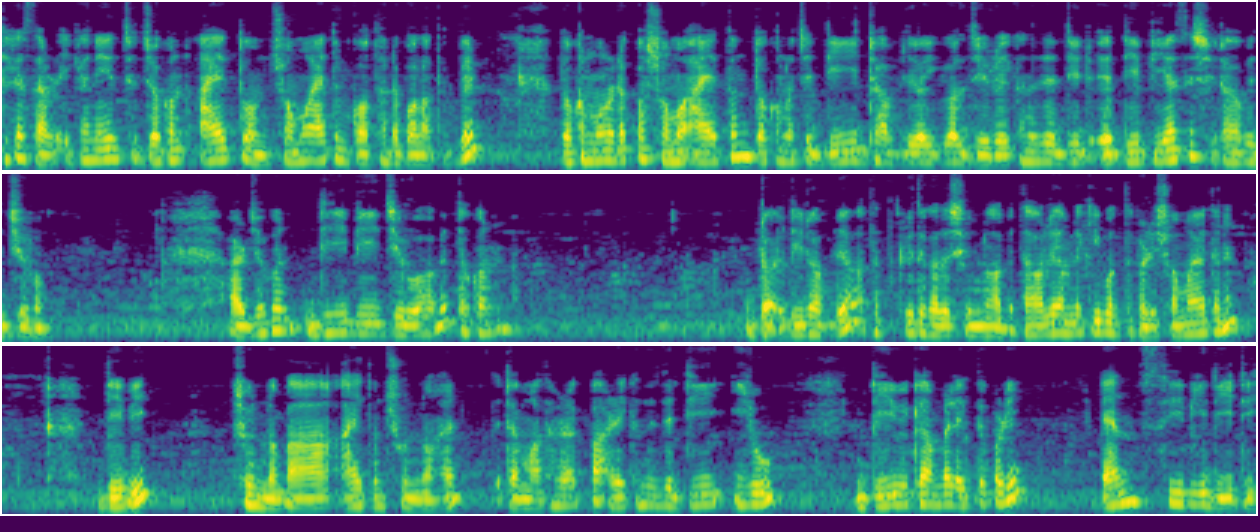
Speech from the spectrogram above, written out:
ঠিক আছে? আর এখানে হচ্ছে যখন আয়তন, সম আয়তন কথাটা বলা থাকবে, তখন মনে রাখবা সম আয়তন তখন হচ্ছে ডি ডাব্লিউ ইকুয়াল জিরো এখানে যে ডিপি আছে সেটা হবে জিরো আর যখন ডিবি জিরো হবে, তখন ডিডব্লিউ অর্থাৎ কৃতকাজ শূন্য হবে। তাহলে আমরা কি বলতে পারি? সময় আয়তনে ডিবি শূন্য বা আয়তন শূন্য, হয়? এটা মাথায় রাখবা। আর এখানে যে ডি ইউ ডি কে আমরা লিখতে পারি এন সিবি ডিটি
